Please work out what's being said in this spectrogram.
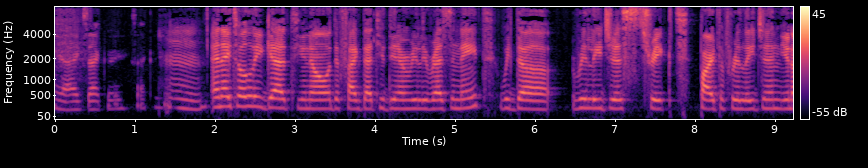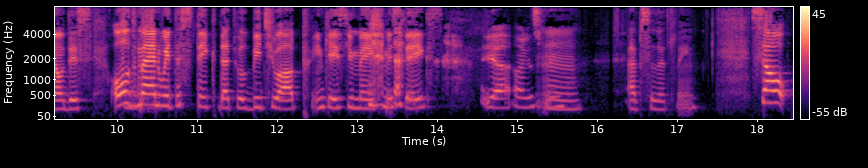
Yeah, exactly, exactly. Mm. And I totally get, you know, the fact that you didn't really resonate with the religious, strict part of religion. You know, this old mm-hmm. man with a stick that will beat you up in case you make mistakes. yeah, honestly. Mm, absolutely. So,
